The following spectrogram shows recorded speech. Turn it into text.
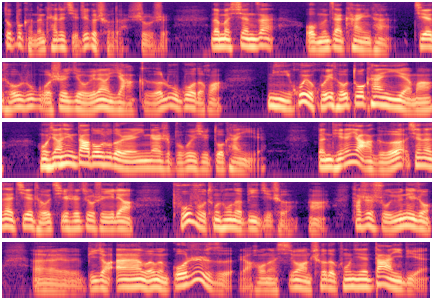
都不可能开得起这个车的，是不是？那么现在我们再看一看。街头如果是有一辆雅阁路过的话，你会回头多看一眼吗？我相信大多数的人应该是不会去多看一眼。本田雅阁现在在街头其实就是一辆普普通通的 B 级车啊，它是属于那种呃比较安安稳稳过日子，然后呢希望车的空间大一点，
